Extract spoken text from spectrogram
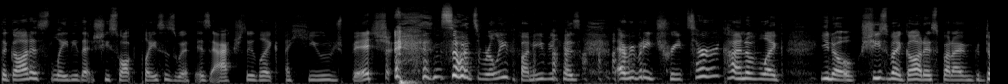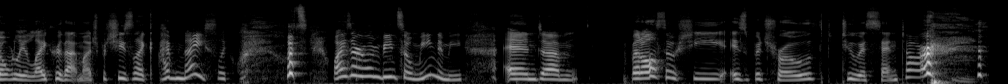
the goddess lady that she swapped places with is actually like a huge bitch. And so it's really funny because everybody treats her kind of like you know she's my goddess but i don't really like her that much. But she's like i'm nice. Like what's why is everyone being so mean to me? And um but also she is betrothed to a centaur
